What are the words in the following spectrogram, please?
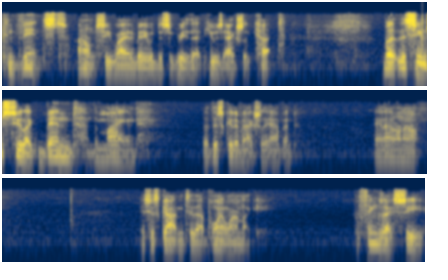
convinced, I don't see why anybody would disagree, that he was actually cut. But this seems to like bend the mind that this could have actually happened. And I don't know. It's just gotten to that point where I'm like, the things I see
